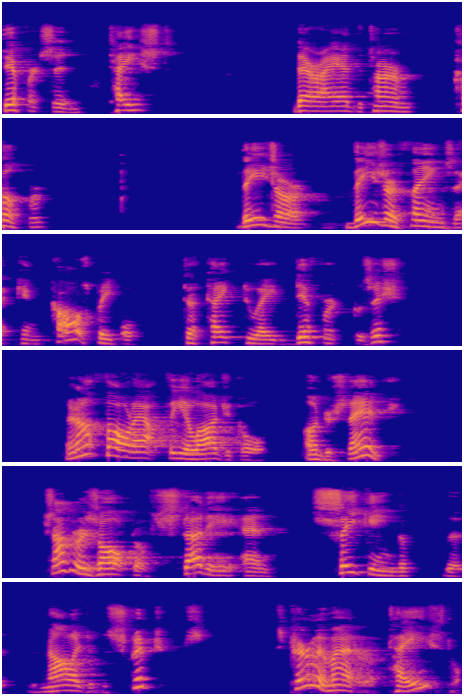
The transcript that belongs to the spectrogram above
Difference in taste. Dare I add the term comfort. These are, these are things that can cause people to take to a different position. They're not thought out theological understanding. It's not the result of study and seeking the, the knowledge of the scriptures. It's purely a matter of taste or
